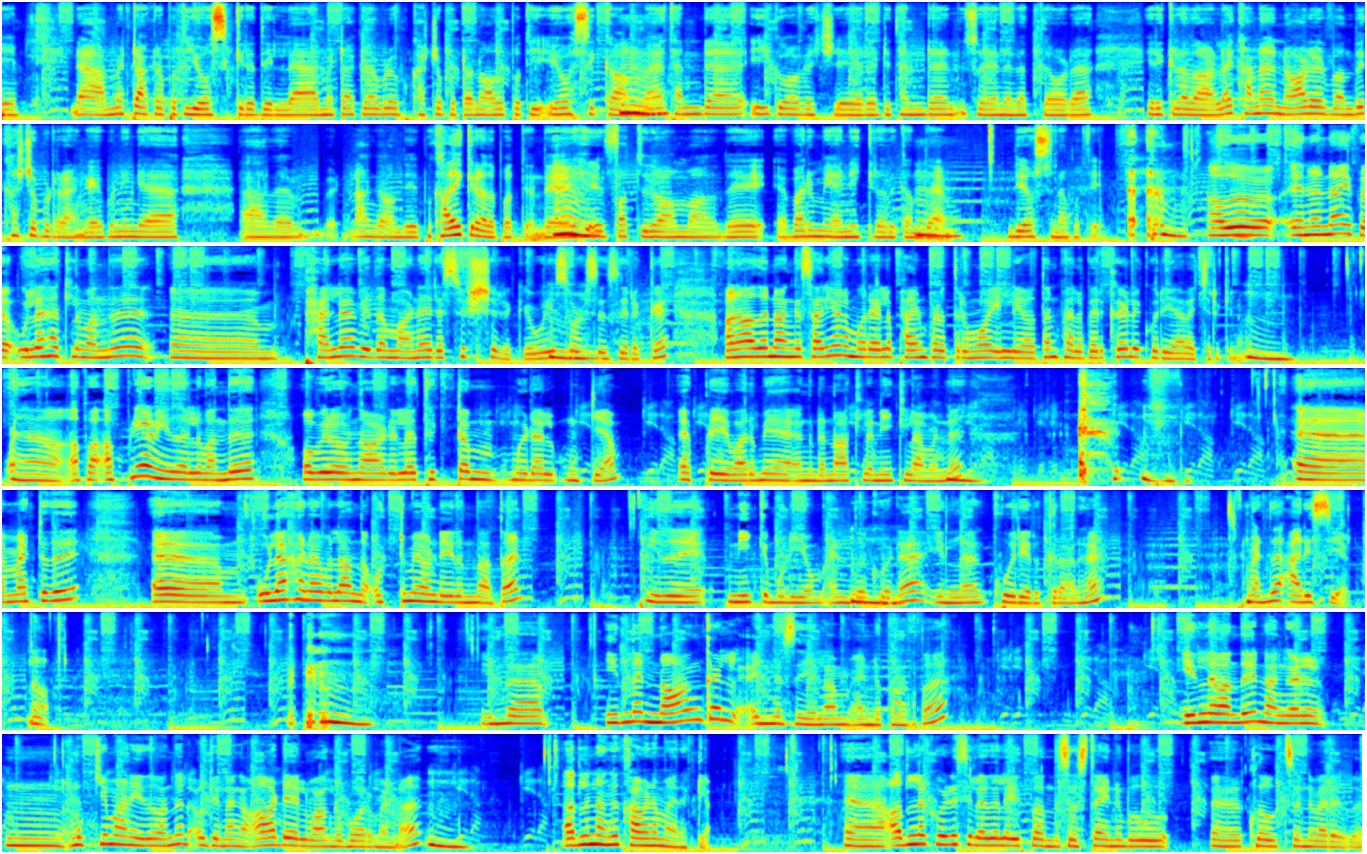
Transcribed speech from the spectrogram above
மெட்டாக்களை பற்றி யோசிக்கிறது இல்லை மெட்டாக்களை எவ்வளோ கஷ்டப்பட்டாலும் அதை பற்றி யோசிக்காமல் தண்டை ஈகோ வச்சு இல்லாட்டி தண்டை சுயநலத்தோட இருக்கிறதால கன நாடுகள் வந்து கஷ்டப்படுறாங்க. இப்போ நீங்கள் அந்த நாங்கள் வந்து இப்போ கதைக்கிறத பற்றி அந்த பத்துதாம் அது வறுமையை நீக்கிறதுக்கு அந்த இந்த யோசனை பற்றி அது என்னன்னா இப்போ உலகத்தில் வந்து பல விதமான ரெசர்ச் இருக்குது ரிசோர்ஸஸ் இருக்குது ஆனால் அதை நாங்கள் சரியான முறையில் பயன்படுத்துகிறோமோ இல்லையோ தான் பல பேர் கேள்விக்குறியாக வச்சுருக்கணும். அப்போ அப்படியான இதில் வந்து ஒவ்வொரு நாடில் திட்டமிடல் முக்கியம். எப்படி வறுமையை எங்களோட நாட்டில் நீக்கலாம்னு. மற்றது அஹ், உலக அளவில் அந்த ஒற்றுமை ஒன்று இருந்தால் தான் இது நீக்க முடியும் என்று கூட இதில் கூறியிருக்கிறார்கள். மற்றது அரசியல். இந்த இதில் நாங்கள் என்ன செய்யலாம் என்று பார்த்தா இதில் வந்து நாங்கள் முக்கியமான இது வந்து ஓகே நாங்கள் ஆடையல் வாங்க போகிறோம்னா அதில் நாங்கள் கவனமாக இருக்கலாம். அதில் கூட சிலதில் இப்போ அந்த சஸ்டைனபிள் க்ளோத்ஸ்ன்னு வருது.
